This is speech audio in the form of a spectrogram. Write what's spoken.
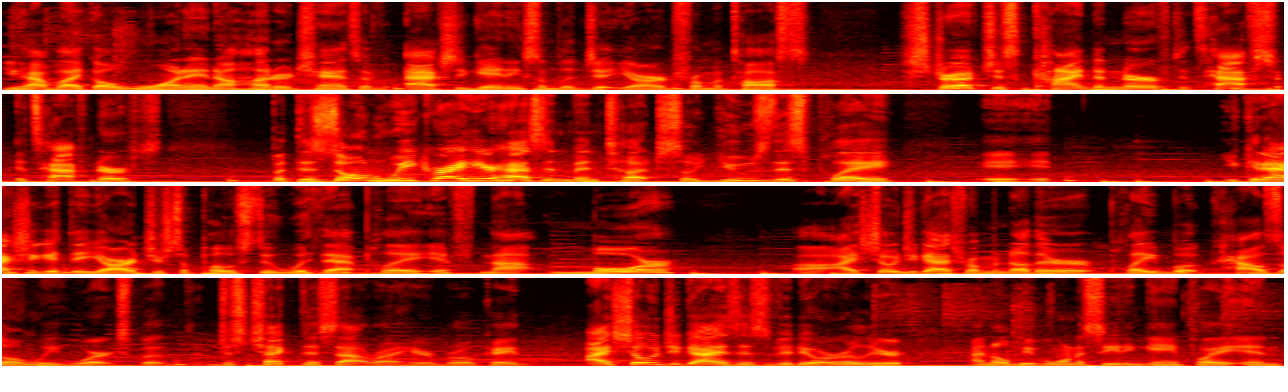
You have like a one in a hundred chance of actually gaining some legit yards from a toss. Stretch is kind of nerfed. It's half it's half nerfed. But the zone weak right here hasn't been touched. So use this play. It, it you can actually get the yards you're supposed to with that play, if not more. Uh, I showed you guys from another playbook how zone weak works, but just check this out right here, bro. Okay, I showed you guys this video earlier. I know people want to see it in gameplay, and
